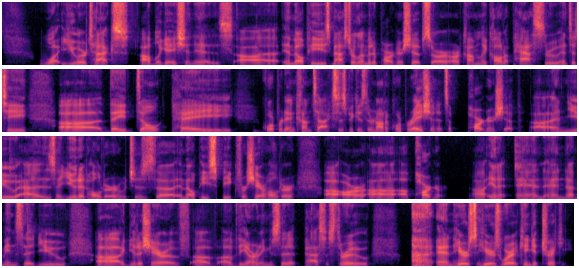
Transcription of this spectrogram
what your tax obligation is. Uh, MLPs, master limited partnerships, are, are commonly called a pass through entity. Uh, they don't pay corporate income taxes because they're not a corporation, it's a partnership. Uh, and you, as a unit holder, which is the MLP speak for shareholder, uh, are uh, a partner. Uh, in it, and and that means that you uh, get a share of, of of the earnings that it passes through. and here's here's where it can get tricky.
